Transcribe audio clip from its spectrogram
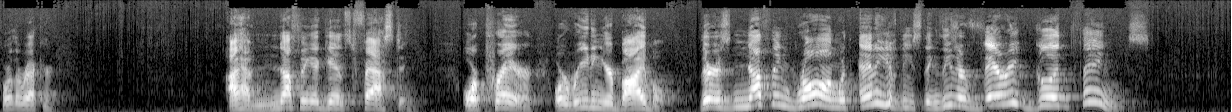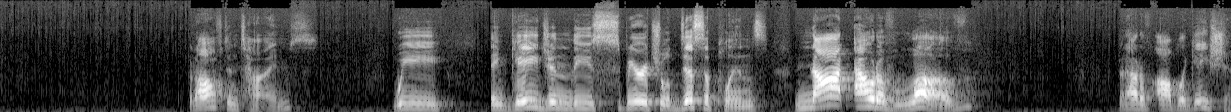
For the record, I have nothing against fasting or prayer or reading your Bible. There is nothing wrong with any of these things. These are very good things. But oftentimes, we engage in these spiritual disciplines not out of love, but out of obligation.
